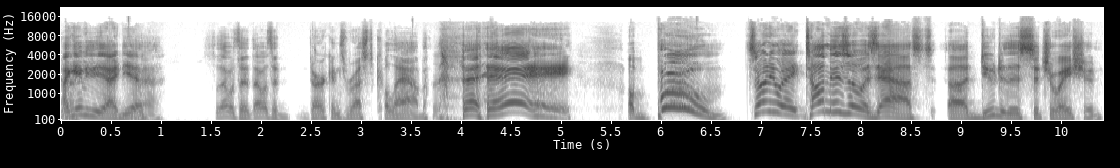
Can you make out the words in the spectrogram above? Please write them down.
I gave you the idea. Yeah. So that was a that was a Darkins Rust collab. hey, a boom. So anyway, Tom Izzo has asked, uh, due to this situation,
